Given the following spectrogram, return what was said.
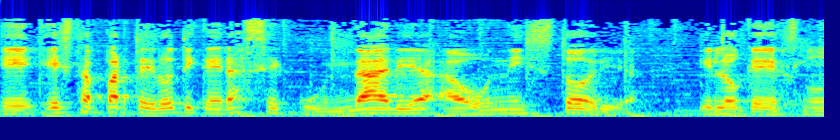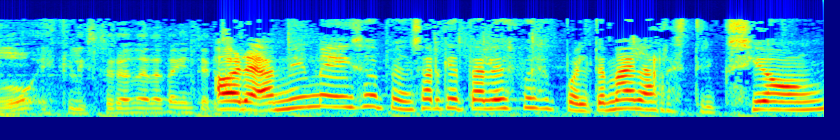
eh, esta parte erótica era secundaria a una historia. y lo que desnudó es que la historia no era tan interesante. Ahora, a mí me hizo pensar que tal vez pues, por el tema de la restricción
